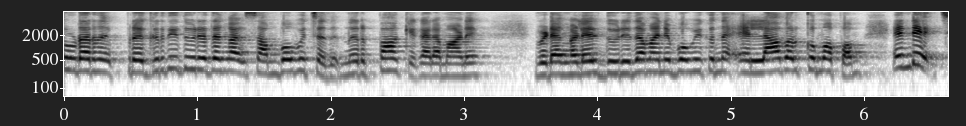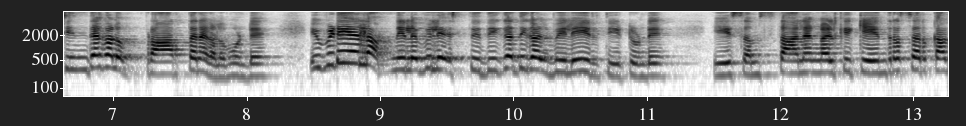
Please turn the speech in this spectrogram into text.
തുടർന്ന് പ്രകൃതി ദുരിതങ്ങൾ സംഭവിച്ചത് നിർഭാഗ്യകരമാണ്. ഇവിടങ്ങളിൽ ദുരിതം അനുഭവിക്കുന്ന എല്ലാവർക്കുമൊപ്പം എന്റെ ചിന്തകളും പ്രാർത്ഥനകളുമുണ്ട്. ഇവിടെയെല്ലാം നിലവിലെ സ്ഥിതിഗതികൾ വിലയിരുത്തിയിട്ടുണ്ട്. ഈ സംസ്ഥാനങ്ങൾക്ക് കേന്ദ്ര സർക്കാർ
